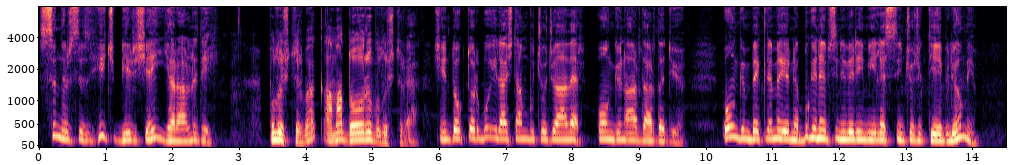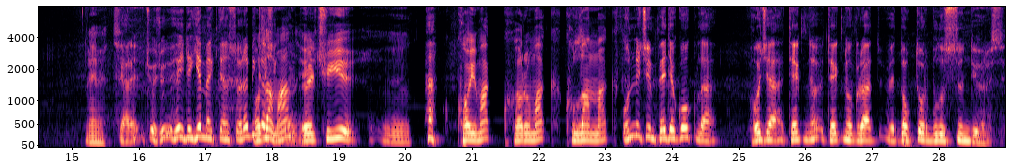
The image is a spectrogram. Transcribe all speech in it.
sınırsız hiçbir şey yararlı değil. Buluşturmak ama doğru buluşturmak. Ya, Şimdi doktor bu ilaçtan bu çocuğa ver. 10 gün ardarda arda diyor. 10 gün bekleme yerine bugün hepsini vereyim iyileşsin çocuk diyebiliyor muyum? Evet. Yani çocuğu heyde yemekten sonra bir o kaşık zaman ver. ölçüyü e, Heh, koymak, korumak, kullanmak onun için pedagogla hoca, tekno, teknokrat ve doktor buluşsun diyoruz.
